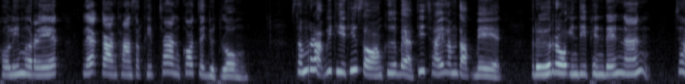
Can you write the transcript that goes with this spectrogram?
polymerase และการ transcription ก็จะหยุดลง สำหรับวิธีที่ 2 คือแบบที่ใช้ลำดับเบสหรือ row independent นั้น จะ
